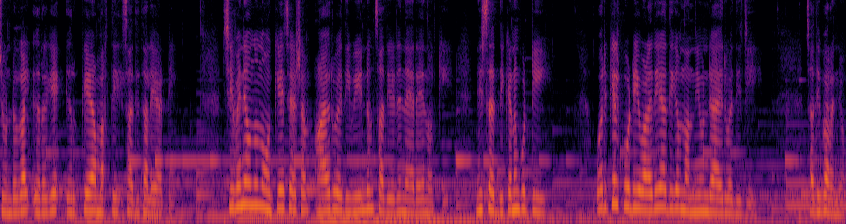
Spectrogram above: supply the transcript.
ചുണ്ടുകൾ ഇറുകെ ഇറുക്കെ അമർത്തി സതി തലയാട്ടി. ശിവനെ ഒന്ന് നോക്കിയ ശേഷം ആയുർവേദി വീണ്ടും സതിയുടെ നേരെ നോക്കി. നീ ശ്രദ്ധിക്കണം കുട്ടി. ഒരിക്കൽ കൂടി വളരെയധികം നന്ദിയുണ്ട് ആയുർവേദിജി. സതി പറഞ്ഞു.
